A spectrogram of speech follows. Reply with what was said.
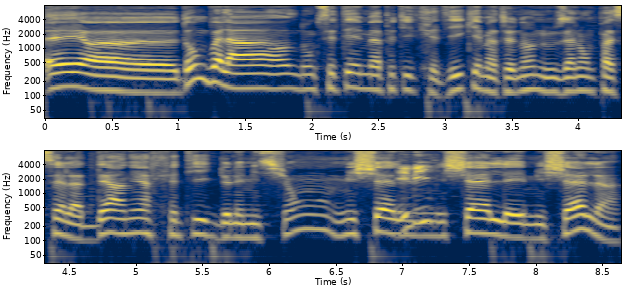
euh, donc voilà, donc c'était ma petite critique. Et maintenant, nous allons passer à la dernière critique de l'émission. Michel. Michel et Michel.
